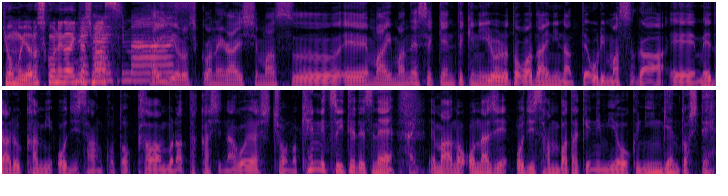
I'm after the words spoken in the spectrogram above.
今日もよろしくお願いいたします。はいよろしくお願いします、えー、まあ今ね世間的にいろいろと話題になっておりますが、えー、メダル神おじさんこと河村隆名古屋市長の件についてですね、はい、えー、まああの同じおじさん畑に身を置く人間として、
